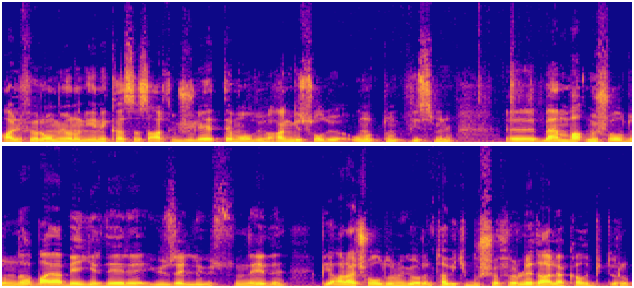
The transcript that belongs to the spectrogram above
Alfa Romeo'nun yeni kasası artık Juliette mi oluyor hangisi oluyor unuttum ismini. E, ben bakmış olduğumda bayağı beygir değeri 150 üstündeydi. Bir araç olduğunu gördüm. Tabii ki bu şoförle de alakalı bir durum.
